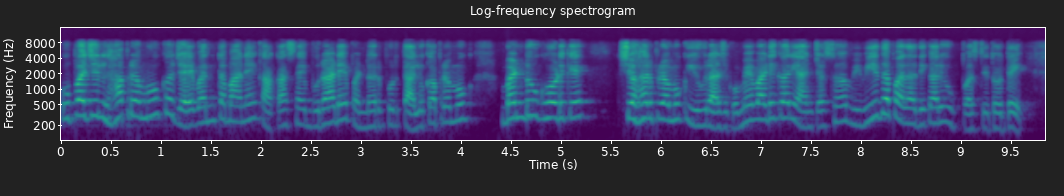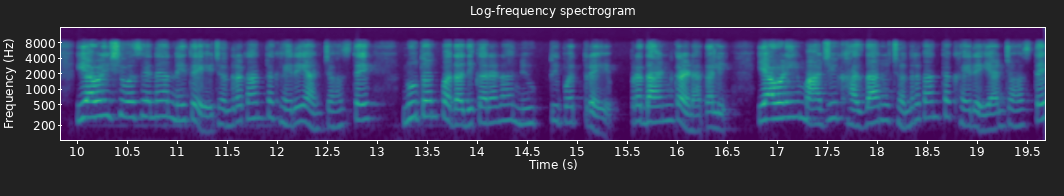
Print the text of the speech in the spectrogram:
उपजिल्हा प्रमुख जयवंत माने काकासाहेब बुराडे पंढरपूर तालुका प्रमुख बंडू घोडके शहर प्रमुख युवराज गोमेवाडीकर यांच्यासह विविध पदाधिकारी उपस्थित होते. यावेळी शिवसेना नेते चंद्रकांत खैरे यांच्या हस्ते नूतन पदाधिकाऱ्यांना नियुक्तीपत्रे प्रदान करण्यात आली. यावेळी माजी खासदार चंद्रकांत खैरे यांच्या हस्ते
